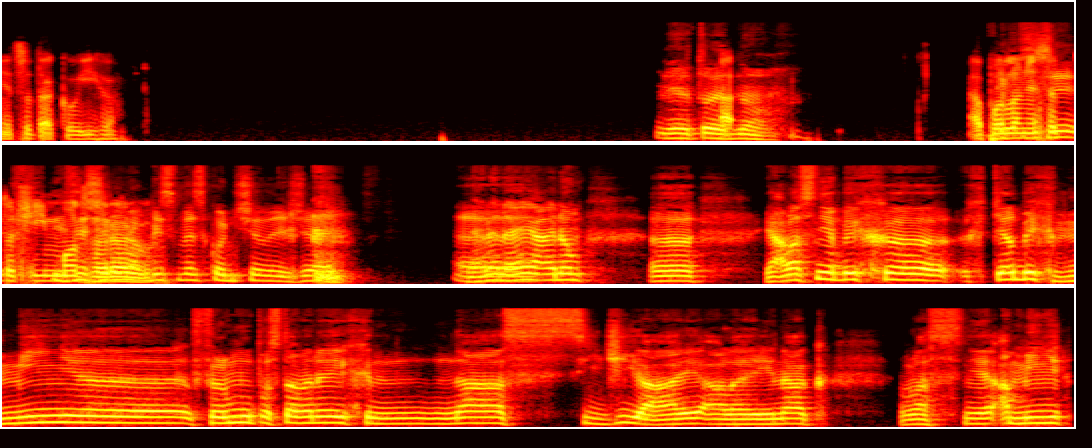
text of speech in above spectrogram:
Něco takového. Je to jedno. A, a podle mě se točí moc hororů. Aby jsme skončili, že... ne, ne, ne, já jenom... Uh, já vlastně bych, uh, chtěl bych míň filmů postavených na CGI, ale jinak vlastně a míň,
